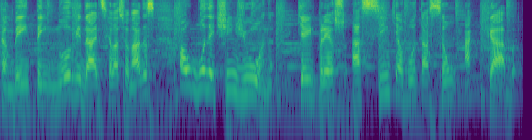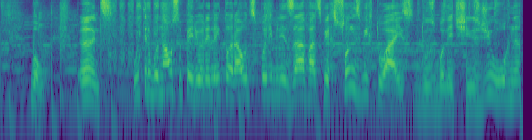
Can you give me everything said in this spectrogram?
Também tem novidades relacionadas ao boletim de urna, que é impresso assim que a votação acaba. Bom, antes, o Tribunal Superior Eleitoral disponibilizava as versões virtuais dos boletins de urna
